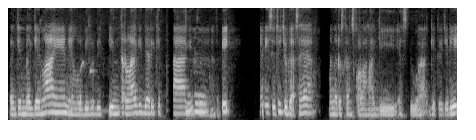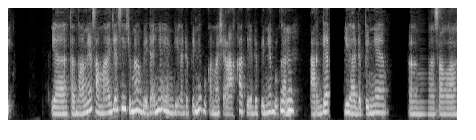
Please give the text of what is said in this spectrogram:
bagian-bagian lain yang lebih lebih pinter lagi dari kita gitu mm -hmm. nah tapi di situ juga saya meneruskan sekolah lagi S2 gitu. Jadi ya tantangannya sama aja sih, cuma bedanya yang dihadapinnya bukan masyarakat, dihadapinnya bukan mm -hmm. target, dihadapinnya um, masalah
